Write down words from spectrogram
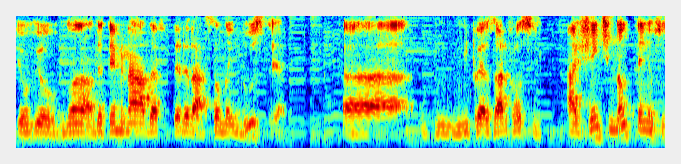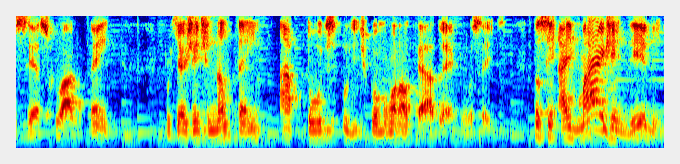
Eu, eu numa determinada federação da indústria, uh, um empresário falou assim, a gente não tem o sucesso que o agro tem, porque a gente não tem atores políticos como o Ronaldo Caiado é com vocês. Então, assim, a imagem dele,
